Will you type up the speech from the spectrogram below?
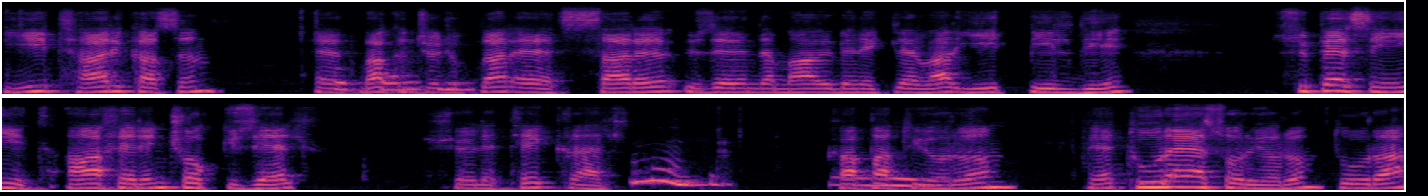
Yiğit harikasın. Evet Çok bakın çocuklar. Evet sarı üzerinde mavi benekler var. Yiğit bildi. Süpersin Yiğit. Aferin çok güzel. Şöyle tekrar kapatıyorum ve Tuğra'ya soruyorum. Tuğra.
